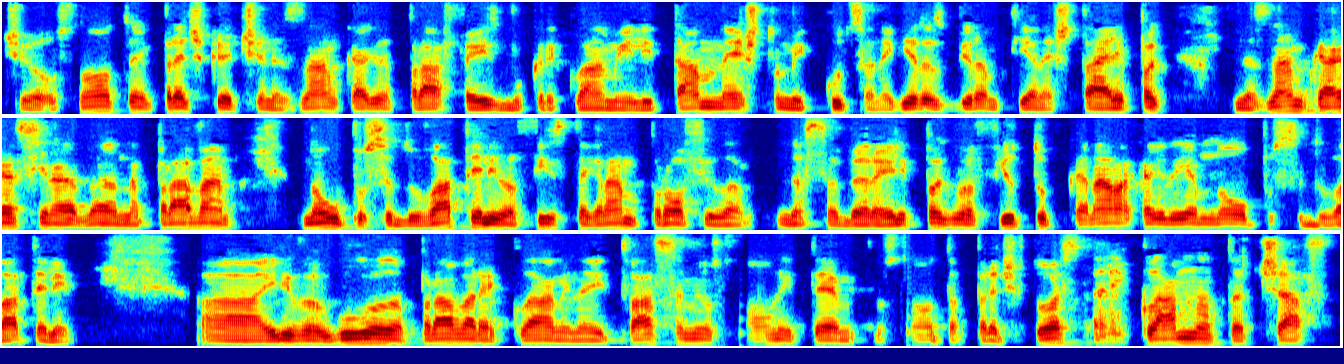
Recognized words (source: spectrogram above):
че основната ми пречка е, че не знам как да правя Facebook реклами или там нещо ми куца, не ги разбирам тия неща или пък не знам как да си направя много последователи в Instagram профила да събера или пък в YouTube канала как да имам много последователи а, или в Google да правя реклами. Нали? Това са ми основните, основната пречка, т.е. рекламната част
